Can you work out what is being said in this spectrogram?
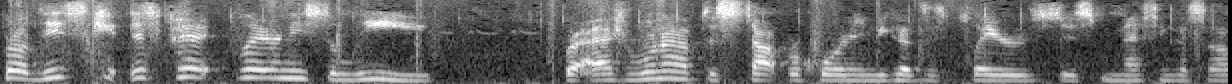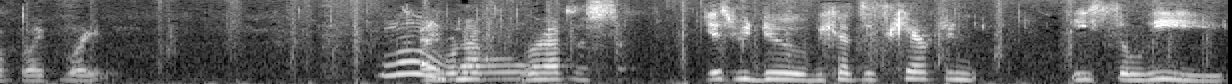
Bro, this this player needs to leave. Bro, Ash, we're gonna have to stop recording because this player is just messing us up. Like, right. No, And we're gonna, have, we're gonna have to. Yes, we do because this character needs to leave.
